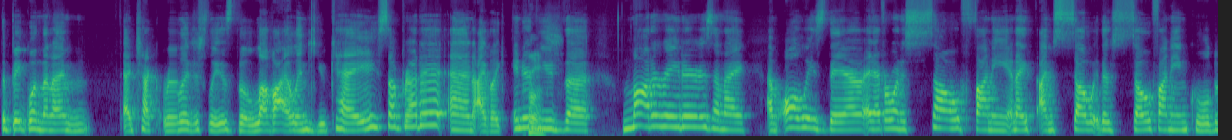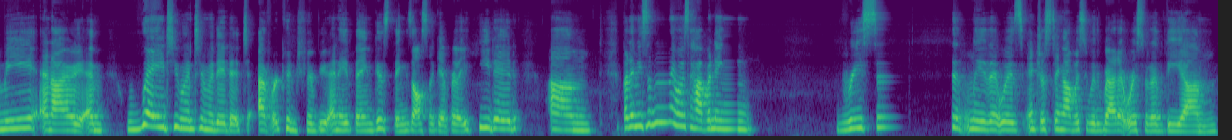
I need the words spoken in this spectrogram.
the big one that I'm I check religiously is the Love Island UK subreddit, and I've like interviewed the moderators, and I am always there, and everyone is so funny, and I I'm so they're so funny and cool to me, and I am way too intimidated to ever contribute anything because things also get very heated. Um, but I mean, something that was happening recently that was interesting, obviously with Reddit, were sort of the um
